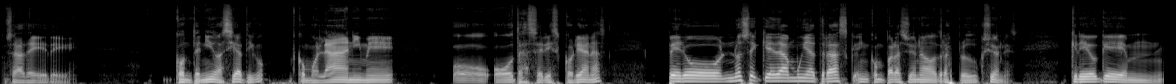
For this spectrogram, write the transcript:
o sea, de, contenido asiático, como el anime o, otras series coreanas, pero no se queda muy atrás en comparación a otras producciones. Creo que mm,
